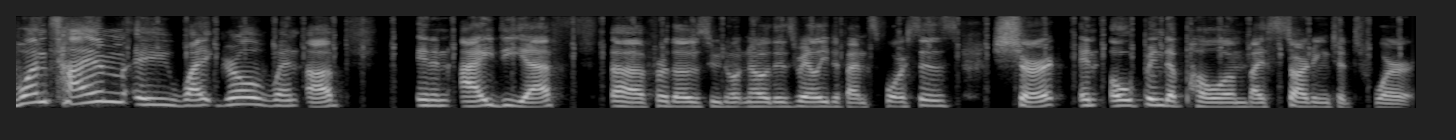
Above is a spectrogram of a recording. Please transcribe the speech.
one time a white girl went up in an IDF, uh, for those who don't know, the Israeli Defense Forces shirt and opened a poem by starting to twerk.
